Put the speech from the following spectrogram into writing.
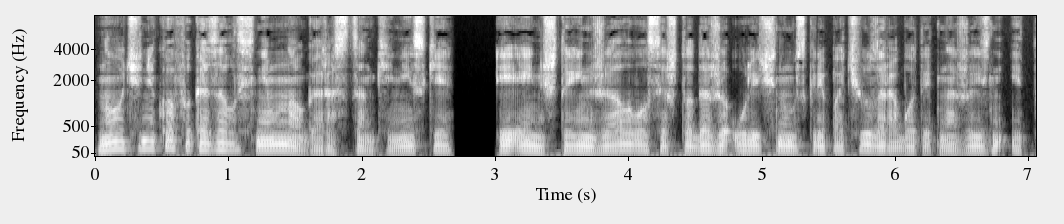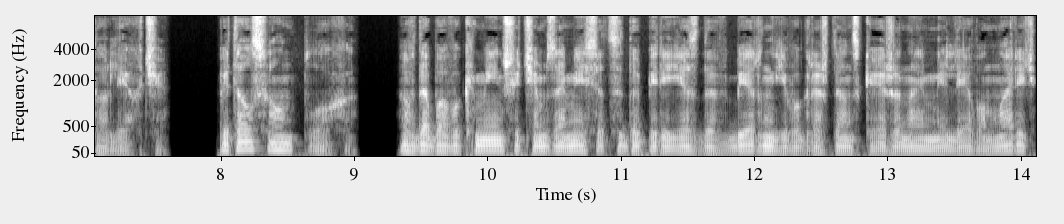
Но учеников оказалось немного, расценки низкие, и Эйнштейн жаловался, что даже уличному скрипачу заработать на жизнь и то легче. Питался он плохо. Вдобавок, меньше чем за месяц до переезда в Берн его гражданская жена Милева Марич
